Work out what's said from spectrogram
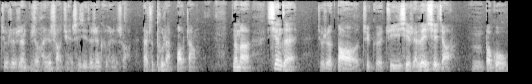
就是人人很少，全世界的人口很少，但是突然暴涨。那么现在就是到这个，据一些人类学家，嗯，包括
